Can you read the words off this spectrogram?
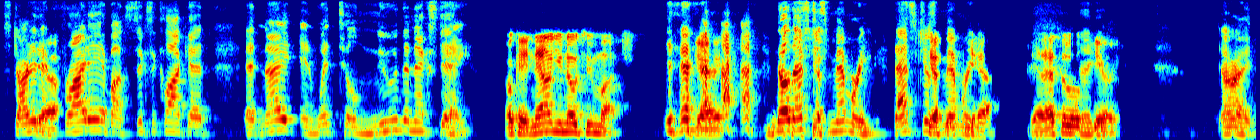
Started Yeah. at Friday about six o'clock at, at night and went till noon the next day. Okay, now you know too much. Okay. no, that's just memory. That's just Yeah, memory. Yeah, yeah, that's a little Thank scary. All right.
